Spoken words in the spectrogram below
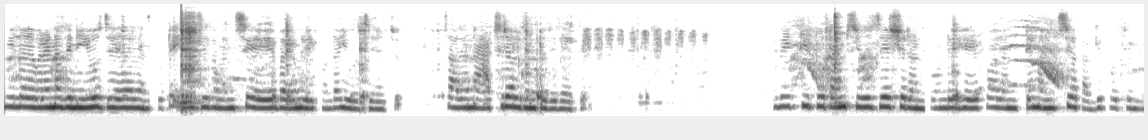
మీలో ఎవరైనా దీన్ని యూజ్ చేయాలనుకుంటే ఈజీగా మంచిగా ఏ భయం లేకుండా యూజ్ చేయొచ్చు. చాలా న్యాచురల్గా ఉంటుంది ఇదైతే. వీక్ టూ టైమ్స్ యూజ్ చేసారు అనుకోండి హెయిర్ ఫాల్ అంటే మంచిగా తగ్గిపోతుంది.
